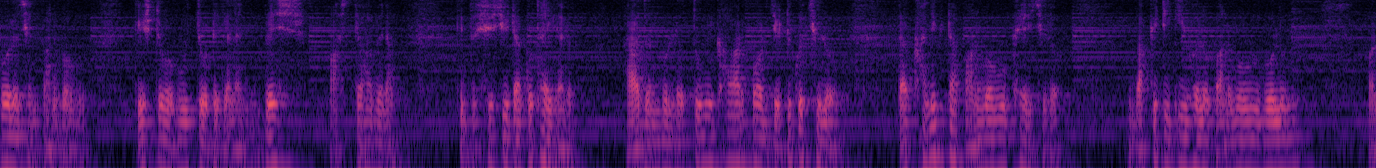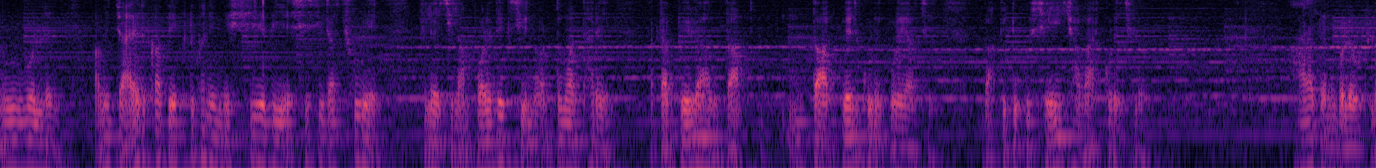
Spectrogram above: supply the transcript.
বলেছেন পানুবাবু। কৃষ্ণবাবু চটে গেলেন। বেশ, আসতে হবে না। কিন্তু শিশিটা কোথায় গেল? হারাধন বলল, তুমি খাওয়ার পর যেটুকু ছিল তার খানিকটা পানুবাবু খেয়েছিল। বাকিটি কি হলো পানুবাবু বলুন? পানুবাবু বললেন, আমি চায়ের কাপে একটুখানি মিশিয়ে দিয়ে শিশিটা ছুঁড়ে ফেলেছিলাম। পরে দেখছি নর্দমার ধারে একটা বিড়াল দাঁত দাঁত বের করে পড়ে আছে। বাকিটুকু সেই সাবার করেছিল। হারাতেন বলে উঠল,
